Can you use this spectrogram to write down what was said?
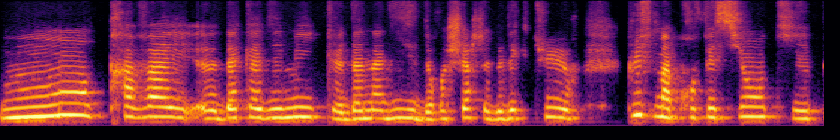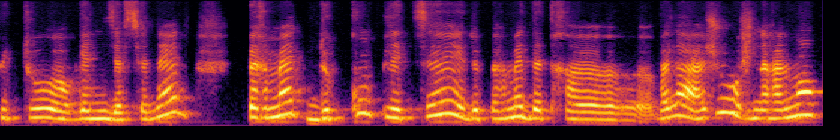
mon travail euh, d'académique, d'analyse, de recherche et de lecture, plus ma profession qui est plutôt organisationnelle, permettent de compléter et de permettre d'être euh, à jour. Généralement,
